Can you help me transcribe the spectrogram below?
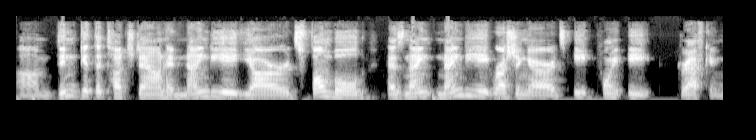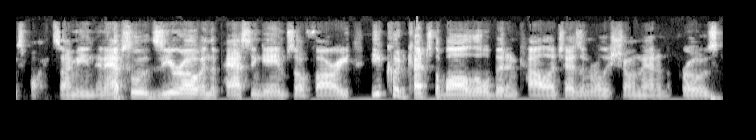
Um, didn't get the touchdown. Had 98 yards. Fumbled. Has nine, 98 rushing yards. 8.8 DraftKings points. I mean, an absolute zero in the passing game so far. He, he could catch the ball a little bit in college, hasn't really shown that in the pros.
